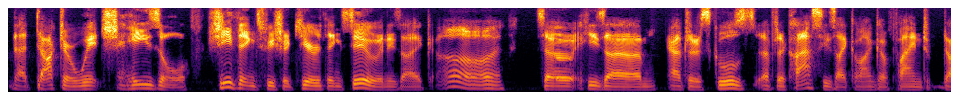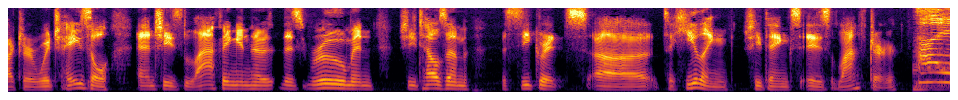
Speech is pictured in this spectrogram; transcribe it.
that Doctor Witch Hazel. She thinks we should cure things too, and he's like, oh. So he's um after schools after class, he's like, oh, I'm gonna find Doctor Witch Hazel, and she's laughing in her this room, and she tells him the secrets uh to healing. She thinks is laughter. I believe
